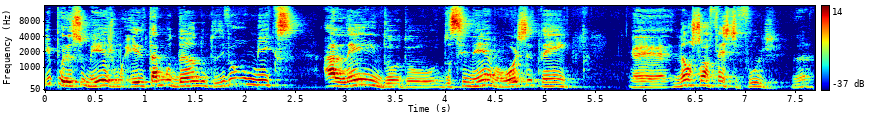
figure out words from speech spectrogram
E por isso mesmo, ele está mudando, inclusive, o mix. Além do, do, do cinema, hoje você tem é, não só fast food, né?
